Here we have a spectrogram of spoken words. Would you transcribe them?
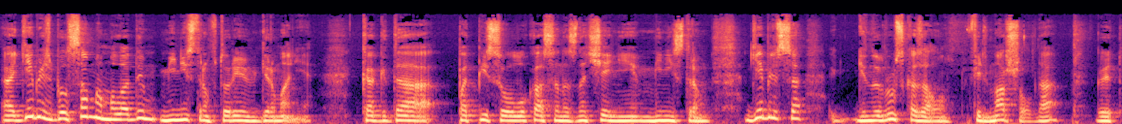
А, Геббельс был самым молодым министром в то время в Германии. Когда подписывал указ о назначении министром Геббельса, Гинденбург сказал, он фельдмаршал, да, говорит,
